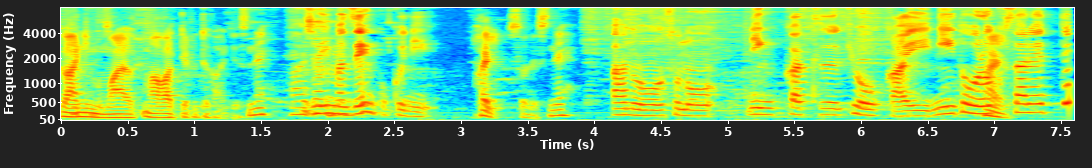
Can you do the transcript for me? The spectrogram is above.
側にも回回ってるって感じですね。あじゃあ今全国に、はい、そうですね。あの、その、妊活協会に登録されて、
